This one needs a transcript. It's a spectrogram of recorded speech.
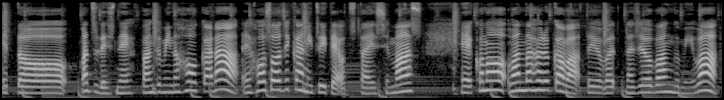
えっと、まずですね、番組の方からえ放送時間についてお伝えします。えこのワンダフルカワというラジオ番組は、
